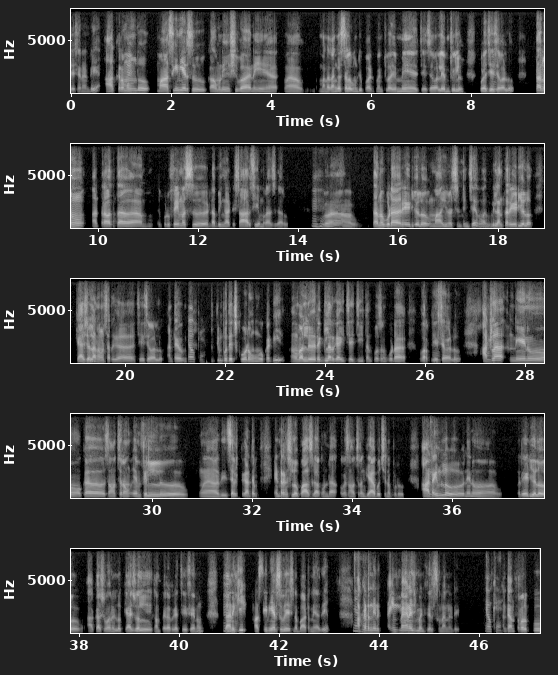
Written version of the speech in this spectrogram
చేశానండి. ఆ. క్రమంలో మా సీనియర్స్ కామిని శివ అని మన రంగస్థలం డిపార్ట్మెంట్లో ఎంఏ చేసేవాళ్ళు ఎంఫిల్ కూడా చేసేవాళ్ళు తను ఆ తర్వాత ఇప్పుడు famous dubbing artist RCM Raju garu తను కూడా రేడియోలో మా యూనివర్సిటీ నుంచే వీళ్ళంతా రేడియోలో క్యాజువల్. అనౌన్సర్గా చేసేవాళ్ళు అంటే గుర్తింపు తెచ్చుకోవడం ఒకటి వాళ్ళు రెగ్యులర్గా ఇచ్చే జీతం కోసం కూడా వర్క్. చేసేవాళ్ళు అట్లా నేను ఒక సంవత్సరం ఎంఫిల్ అది సెలెక్ట్ అంటే ఎంట్రన్స్లో పాస్ కాకుండా ఒక సంవత్సరం గ్యాప్ వచ్చినప్పుడు ఆ. టైంలో నేను రేడియోలో ఆకాశవాణిలో క్యాజువల్ కంపేరర్గా చేశాను దానికి మా సీనియర్స్ వేసిన బాటనే అది. అక్కడ నేను టైం మేనేజ్మెంట్ తెలుసుకున్నానండి. అంటే అంతవరకు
